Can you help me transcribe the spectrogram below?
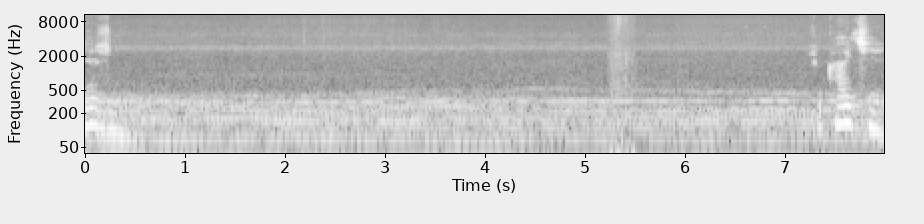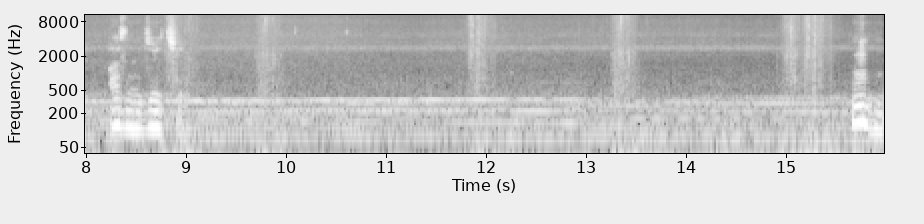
Też nie. Szukajcie, a znajdziecie. Pięknie.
